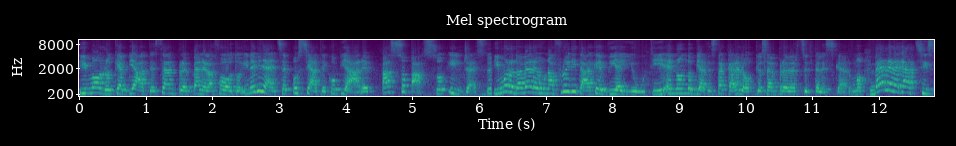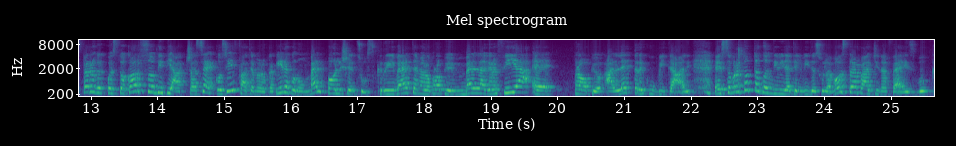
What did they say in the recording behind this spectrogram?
in modo che abbiate sempre bene la foto in evidenza e possiate copiare passo passo il gesto in modo da avere una fluidità che vi aiuti e non dobbiate dovete staccare l'occhio sempre verso il teleschermo. Bene ragazzi spero che questo corso vi piaccia. Se è così fatemelo capire con un bel pollice in su. Scrivetemelo proprio in bella grafia e proprio a lettere cubitali. E soprattutto condividete il video sulla vostra pagina Facebook.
